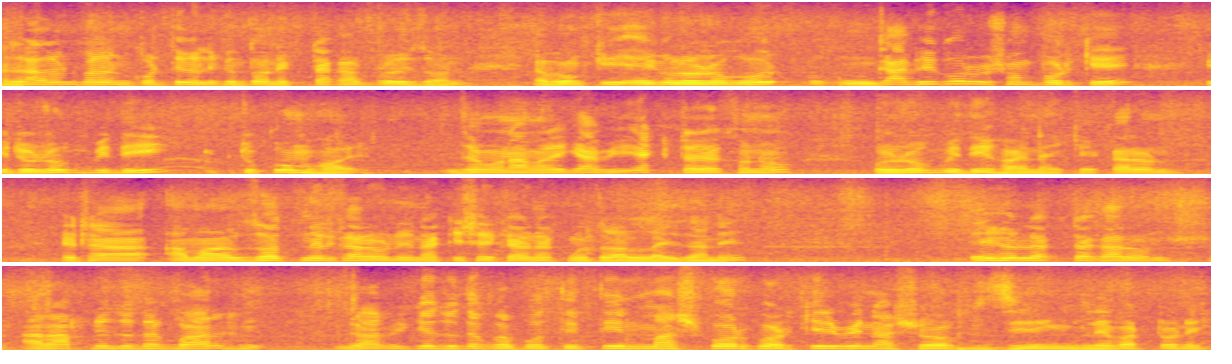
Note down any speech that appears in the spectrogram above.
লালন পালন করতে গেলে কিন্তু অনেক টাকার প্রয়োজন এবং কি এগুলো রোগ গাভী গরু সম্পর্কে একটু রোগ বিধি একটু কম হয়। যেমন আমার এই গাভী একটার এখনও কোনো রোগ বিধি হয় নাই কে। কারণ এটা আমার যত্নের কারণে না কিসের কারণে একমাত্র আল্লাহ জানে। এই হলো একটা কারণ। আর আপনি যদি একবার গাভীকে যদি একবার প্রতি তিন মাস পর পর কীটনাশক জিঙ্ক লেবারটনিক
